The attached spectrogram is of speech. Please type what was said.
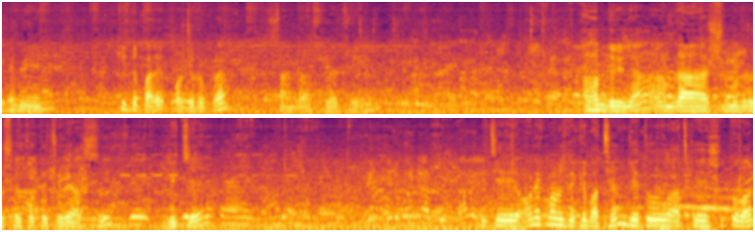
এখানে কিনতে পারে পর্যটকরা। সানগ্লাস রয়েছে। আলহামদুলিল্লাহ, আমরা সমুদ্র সৈকতে চলে আসছি বিচে বিচে অনেক মানুষ দেখতে পাচ্ছেন, যেহেতু আজকে শুক্রবার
